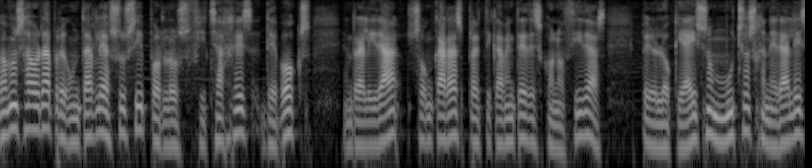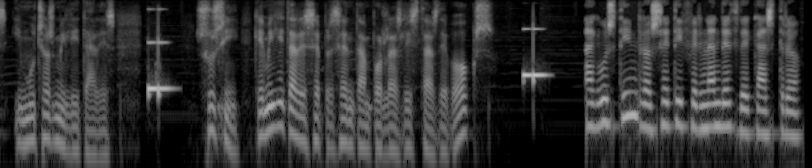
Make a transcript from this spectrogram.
Vamos ahora a preguntarle a Susi por los fichajes de Vox. En realidad son caras prácticamente desconocidas, pero lo que hay son muchos generales y muchos militares. Susi, ¿qué militares se presentan por las listas de Vox? Agustín Rossetti Fernández de Castro,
